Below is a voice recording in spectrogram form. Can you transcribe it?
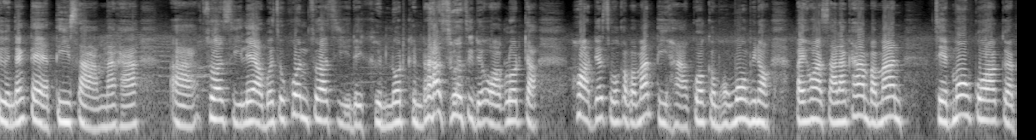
ตื่นตั้งแต่ตีสามนะคะอ่าสัวสีแล้วเบอร์ทุกคนสัวสีได้ขึ้นรถขึ้นราสัวสีได้ออกรถกะหอดเดียวสัวกับประมาณตีหากว่าเกือบหกโมงพี่น้องไปหอดสารคามประมาณเจ็ดโมงกว่าเกือบ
